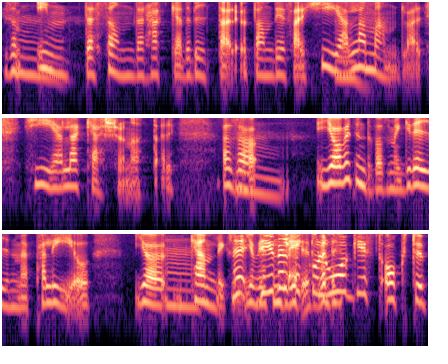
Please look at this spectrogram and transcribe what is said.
liksom Mm. inte sönderhackade bitar utan det är så här hela Mm. mandlar, hela cashewnötter. Alltså, Mm. jag vet inte vad som är grejen med paleo. Jag kan liksom... Nej, jag det är väl vad det- ekologiskt och typ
